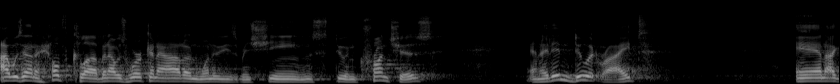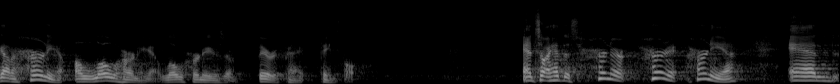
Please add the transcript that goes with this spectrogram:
I was at a health club and I was working out on one of these machines doing crunches, and I didn't do it right. And I got a hernia, a low hernia. Low hernias are very painful. And so I had this hernia, hernia, hernia and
